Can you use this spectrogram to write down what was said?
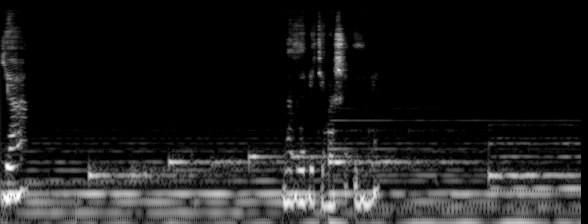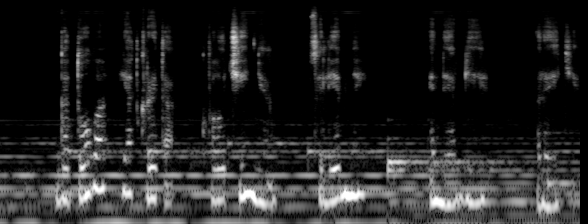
Я назовите ваше имя. Готова и открыта к получению целебной энергии рейки.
